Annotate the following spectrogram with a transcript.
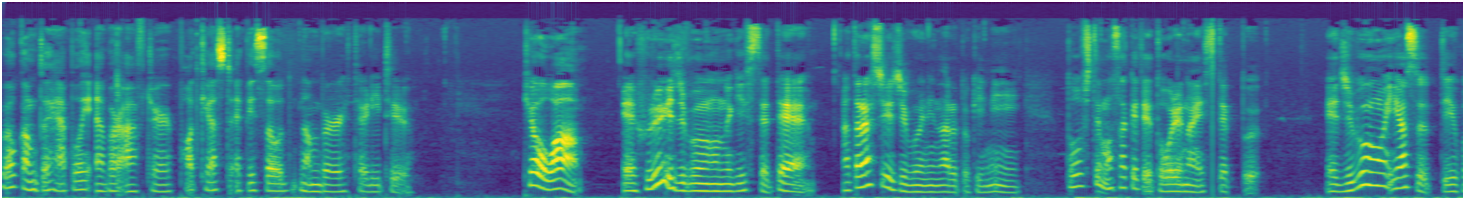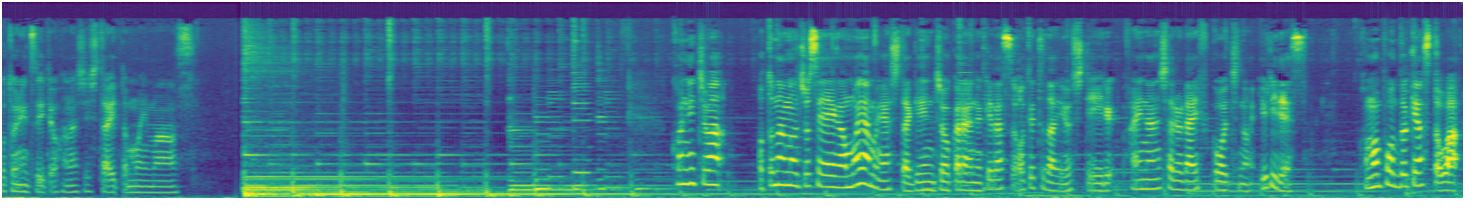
Welcome to Happily Ever After Podcast Episode No.32 今日はえ古い自分を脱ぎ捨てて新しい自分になる時にどうしても避けて通れないステップ。え自分を癒すっていうことについてお話ししたいと思います。こんにちは。大人の女性がモヤモヤした現状から抜け出すお手伝いをしているファイナンシャルライフコーチのゆりです。このポッドキャストは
